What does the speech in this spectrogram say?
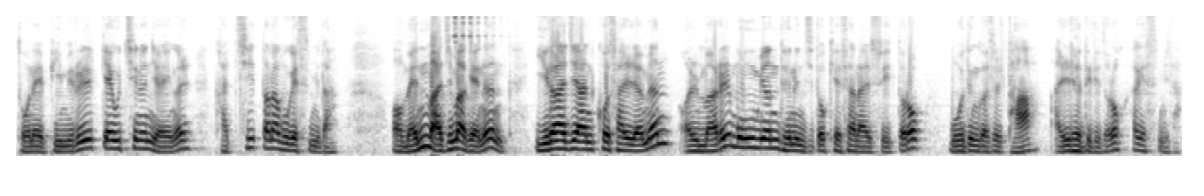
돈의 비밀을 깨우치는 여행을 같이 떠나보겠습니다. 어, 맨 마지막에는 일하지 않고 살려면 얼마를 모으면 되는지도 계산할 수 있도록 모든 것을 다 알려드리도록 하겠습니다.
